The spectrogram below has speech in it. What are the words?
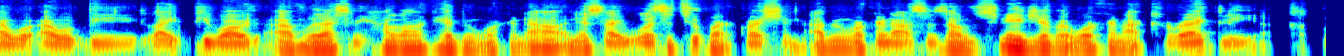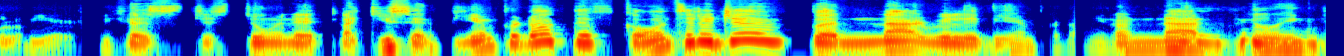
I would be like people always, uh, would ask me how long have you been working out, and it's like what's a two part question. I've been working out since I was a teenager, but working out correctly a couple of years because just doing it like you said, being productive, going to the gym, but not really being productive. You know, not doing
